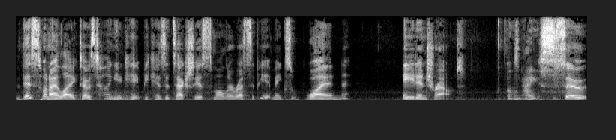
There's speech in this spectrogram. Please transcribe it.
This one I liked. I was telling you, Kate, because it's actually a smaller recipe. It makes one eight inch round. Oh, nice. So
